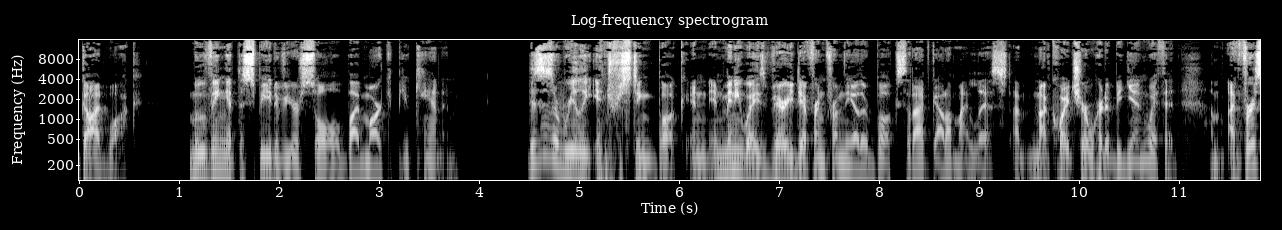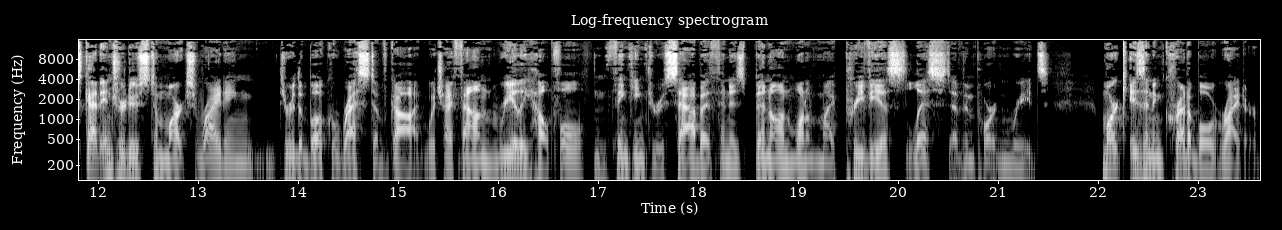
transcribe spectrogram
God Walk Moving at the Speed of Your Soul by Mark Buchanan. This is a really interesting book and in many ways very different from the other books that I've got on my list. I'm not quite sure where to begin with it. Um, I first got introduced to Mark's writing through the book Rest of God, which I found really helpful in thinking through Sabbath and has been on one of my previous list of important reads. Mark is an incredible writer.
